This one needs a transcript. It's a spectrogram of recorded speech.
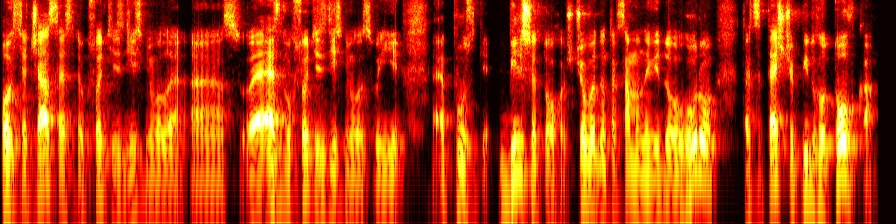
Повсякчас С-200 здійснювали е, с- е, С-200 здійснювали свої е, пуски. Більше того, що видно так само на відео гуру, так це те, що підготовка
